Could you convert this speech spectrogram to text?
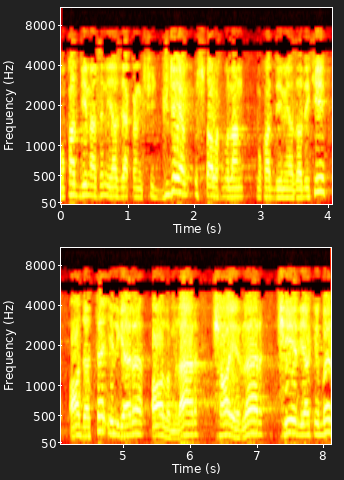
muqaddimasini yozayotgan kishi judayam ustalik bilan muqaddima yozadiki odatda ilgari olimlar shoirlar she'r yoki bir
